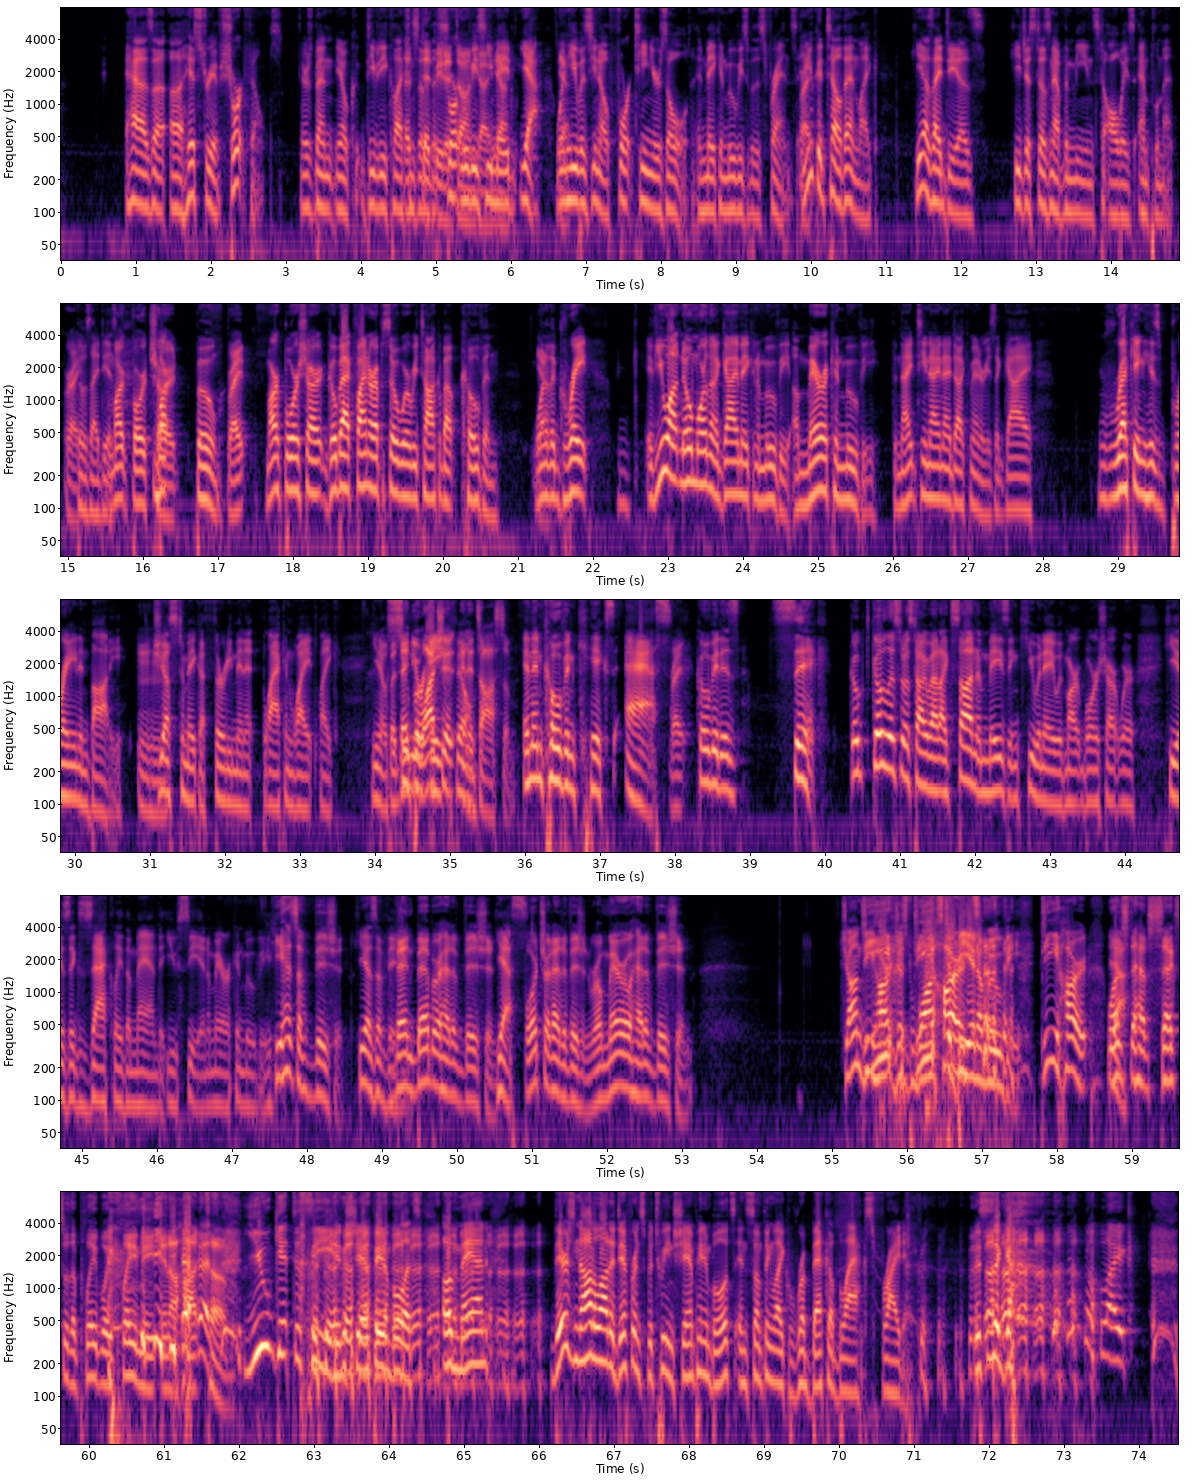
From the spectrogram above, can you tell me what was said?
has a, a history of short films. There's been you know DVD collections That's of the short movies guy, he yeah. made. Yeah, when Yeah. he was you know 14 years old and making movies with his friends, and Right. you could tell then like he has ideas. He just doesn't have the means to always implement Right. those ideas. Mark Borchardt. Mark- boom. Right. Mark Borchardt. Go back, find our episode where we talk about Coven. One of the great. If you want no more than a guy making a movie, American movie, the 1999 documentary is a guy wrecking his brain and body Mm-hmm. just to make a 30 minute black and white like you know. But then you watch it film. and it's awesome. And then Coven kicks ass. Right. Coven is sick. Go go listen to us talk about. it. I saw an amazing Q and A with Mark Borchardt where he is exactly the man that you see in American movie. He has a vision. He has a vision. Van Beber had a vision. Yes. Borchardt had a vision. Romero had a vision. John D. D- Hart just D. wants Hart. to be in a movie. D. Hart wants Yeah. to have sex with a Playboy playmate in a hot tub. You get to see in Champagne and Bullets a man. There's not a lot of difference between Champagne and Bullets and something like Rebecca Black's Friday. This is a guy like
